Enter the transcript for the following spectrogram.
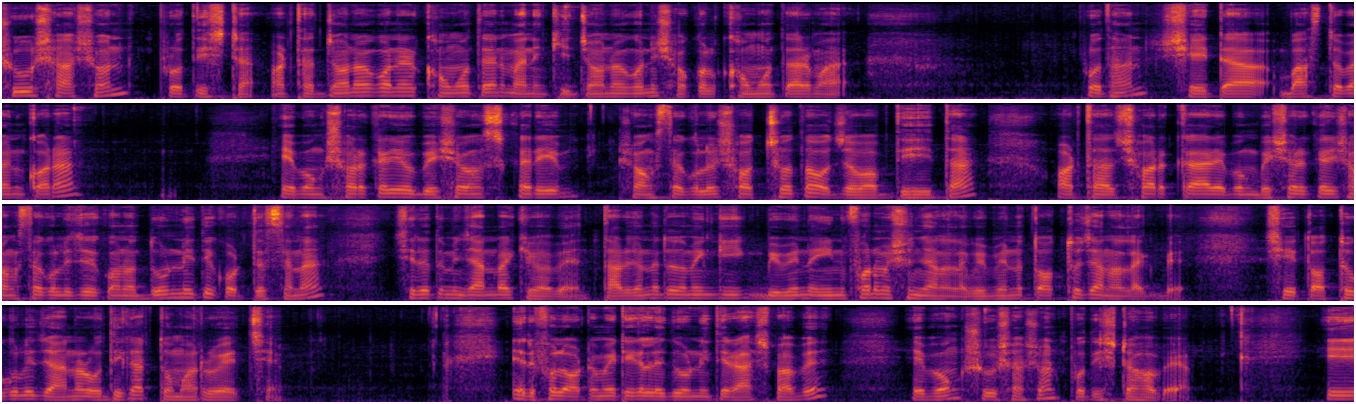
সুশাসন প্রতিষ্ঠা। অর্থাৎ জনগণের ক্ষমতায়ন মানে কি? জনগণই সকল ক্ষমতার প্রধান, সেটা বাস্তবায়ন করা এবং সরকারি ও বেসরকারি সংস্থাগুলোর স্বচ্ছতা ও জবাবদিহিতা, অর্থাৎ সরকার এবং বেসরকারি সংস্থাগুলি যে কোনো দুর্নীতি করতেছে না, সেটা তুমি জানবা কীভাবে? তার জন্য তো তুমি কি বিভিন্ন ইনফরমেশন জানা লাগবে, বিভিন্ন তথ্য জানা লাগবে। সেই তথ্যগুলি জানার অধিকার তোমার রয়েছে। এর ফলে অটোমেটিক্যালি দুর্নীতি হ্রাস পাবে এবং সুশাসন প্রতিষ্ঠা হবে। এই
